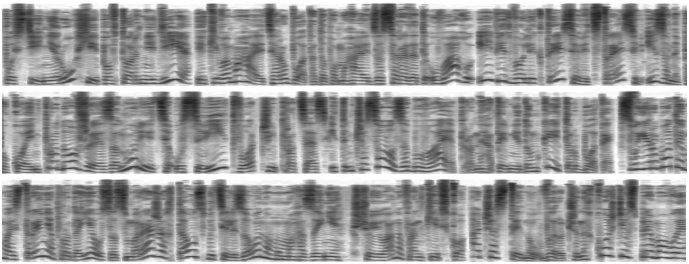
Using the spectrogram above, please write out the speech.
Постійні рухи і повторні дії, які вимагається робота, допомагають зосередити увагу і відволіктися від стресів і занепокоєнь. Продовжує занурюється у свій творчий процес і тимчасово забуває про негативні думки і турботи. Свої роботи майстриня продає у соцмережах та у спеціалізованому магазині, що Івано-Франківську, а частину виручених коштів спрямовує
